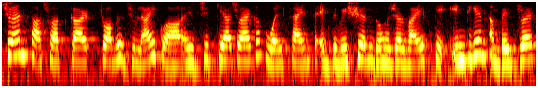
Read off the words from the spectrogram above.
चयन साक्षात्कार 24 जुलाई को आयोजित किया जाएगा। वर्ल्ड साइंस एग्जीबिशन 2022 के इंडियन अम्बेसडर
